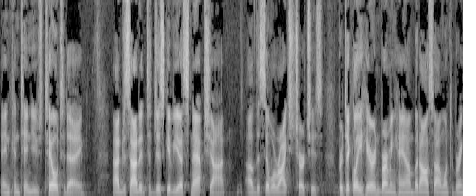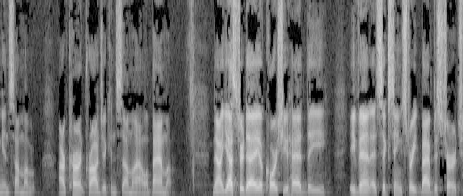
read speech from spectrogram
and continues till today, I've decided to just give you a snapshot of the civil rights churches, particularly here in Birmingham, but also I want to bring in some of our current project in Selma, Alabama. Now, yesterday, of course, you had the event at 16th Street Baptist Church,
